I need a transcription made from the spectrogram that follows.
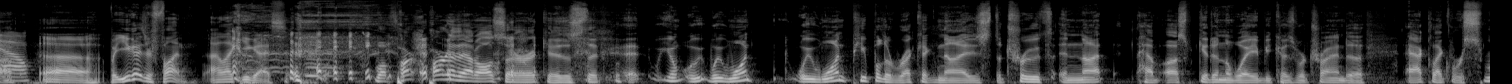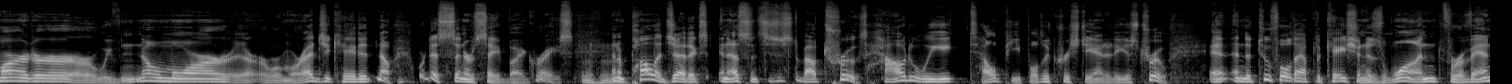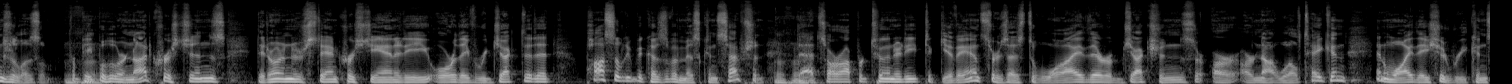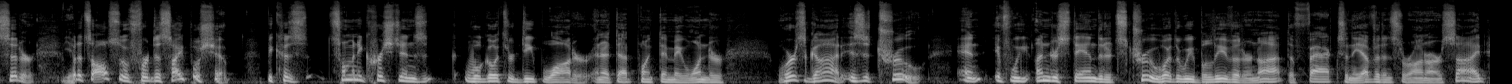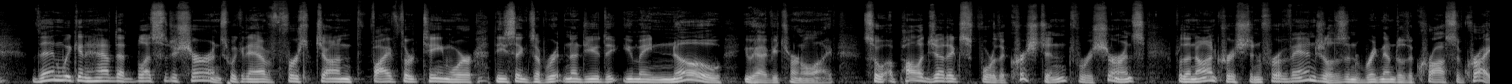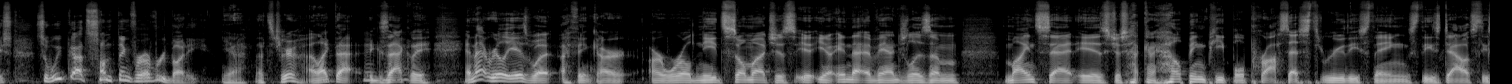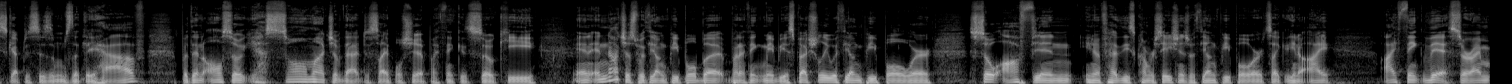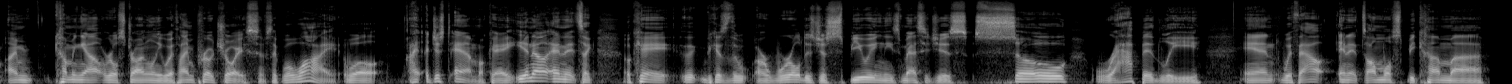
know. Uh, but you guys are fun. I like you guys. Well, part part of that also, Eric, is that uh, you know we, we want we want people to recognize the truth and not have us get in the way because we're trying to act like we're smarter or we've know more or we're more educated. No, we're just sinners saved by grace. Mm-hmm. And apologetics, in essence, is just about truth. How do we tell people that Christianity is true? And, and the twofold application is one for evangelism, for mm-hmm. people who are not Christians, they don't understand Christianity, or they've rejected it, possibly because of a misconception. Mm-hmm. That's our opportunity to give answers as to why their objections are, are not well taken and why they should reconsider. But it's also for discipleship because so many Christians will go through deep water, and at that point they may wonder, where's God? Is it true? And if we understand that it's true, whether we believe it or not, the facts and the evidence are on our side, then we can have that blessed assurance. We can have 1 John 5:13 where these things have written unto you that you may know you have eternal life. So apologetics for the Christian for assurance, for the non-Christian for evangelism to bring them to the cross of Christ. So we've got something for everybody. Yeah, that's true. I like that mm-hmm. exactly, and that really is what I think our our world needs so much. Is you know in that evangelism mindset is just kind of helping people process through these things, these doubts, these skepticisms that they have. But then also, yeah, so much of that discipleship I think is so key, and and not just with young people, but but I think maybe especially with young people, where so often you know I've had these conversations with young people where it's like you know I. I think this, or I'm I'm coming out real strongly with I'm pro-choice. And it's like, well, why? Well, I, I just am, okay, you know. And it's like, okay, because the, our world is just spewing these messages so rapidly, and without, and it's almost become. Uh,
